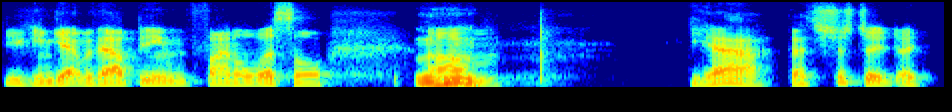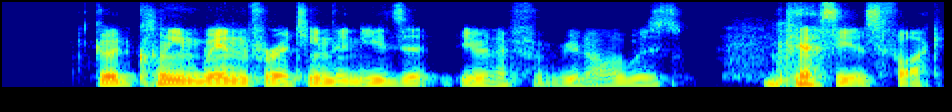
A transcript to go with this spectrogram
you can get without being the final whistle. Mhm. Um, yeah, that's just a, a good clean win for a team that needs it, even if you know it was messy as fuck.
